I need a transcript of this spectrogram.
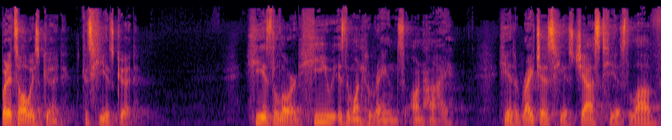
but it's always good because He is good. He is the Lord. He is the one who reigns on high. He is righteous, He is just, He is love.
